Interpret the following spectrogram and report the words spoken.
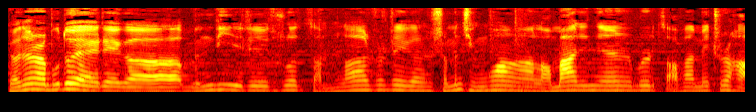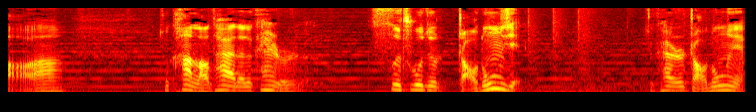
表情有点不对。这个文帝这说怎么了？说这个什么情况啊？老妈今天是不是早饭没吃好啊？就看老太太就开始四处就找东西，就开始找东西，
